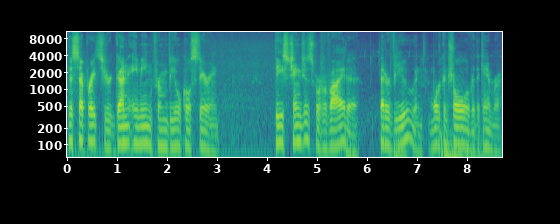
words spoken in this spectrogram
This separates your gun aiming from vehicle steering. These changes will provide a better view and more control over the camera.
